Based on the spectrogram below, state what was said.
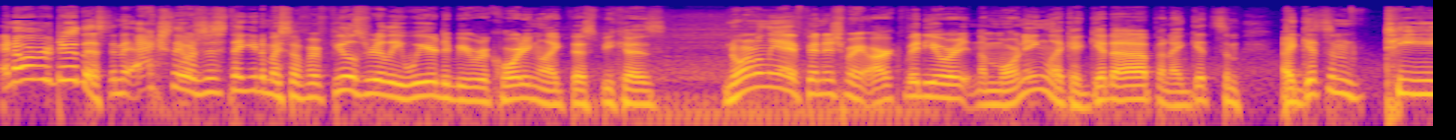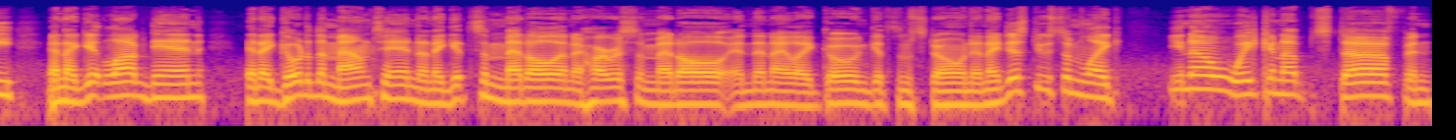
I don't ever do this. And actually, I was just thinking to myself, it feels really weird to be recording like this because normally I finish my Ark video right in the morning. Like I get up and I get some I get some tea and I get logged in and I go to the mountain and I get some metal and I harvest some metal and then I like go and get some stone and I just do some like you know waking up stuff and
